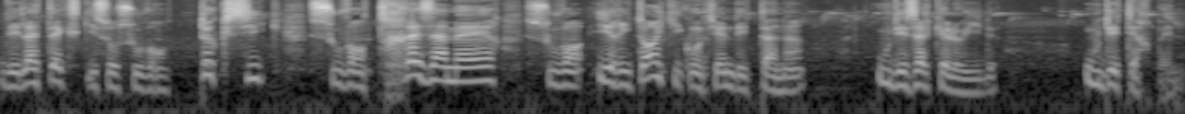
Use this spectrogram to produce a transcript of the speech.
des latex qui sont souvent toxiques, souvent très amers, souvent irritants et qui contiennent des tanins ou des alcaloïdes ou des terpènes.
